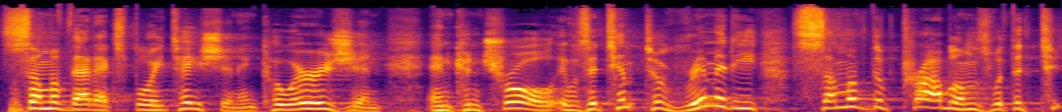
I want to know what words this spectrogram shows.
some of that exploitation and coercion and control. It was an attempt to remedy some of the problems with the t-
